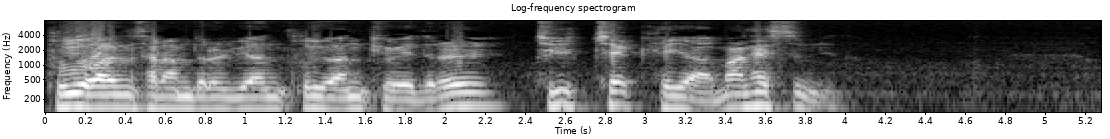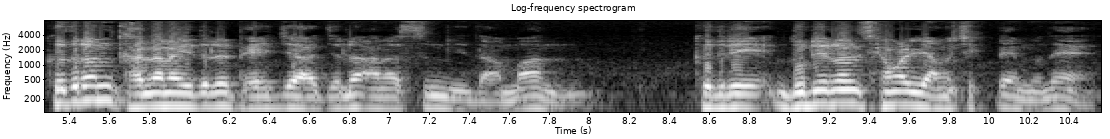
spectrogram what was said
부유한 사람들을 위한 부유한 교회들을 질책해야만 했습니다. 그들은 가난한 이들을 배제하지는 않았습니다만 그들이 누리는 생활 양식 때문에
